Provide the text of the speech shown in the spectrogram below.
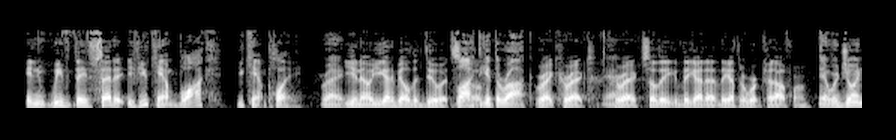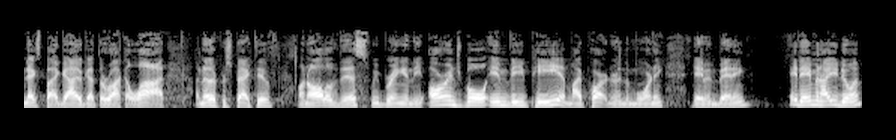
and we've, they've said it, if you can't block, you can't play. Right. You know, you got to be able to do it. Block so. to get the rock. Right, correct, yeah. correct. So they, they got they got their work cut out for them. Yeah, we're joined next by a guy who got the rock a lot. Another perspective on all of this, we bring in the Orange Bowl MVP and my partner in the morning, Damon Benning. Hey, Damon, how you doing?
